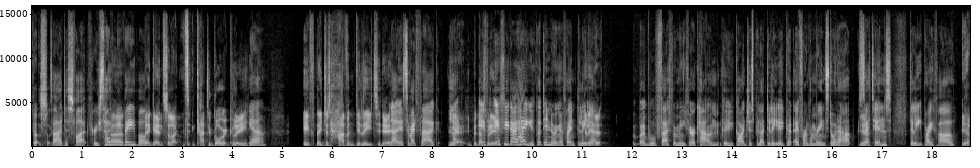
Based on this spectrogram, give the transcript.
That's so. So I had to swipe through so many Uh, people. But again, so like t- categorically, yeah. if they just haven't deleted it, No, it's a red flag. Yeah, but that's if, what it is. If you go, hey, you've got Tinder on your phone, delete, delete it. it. Uh, Well, first remove your account because you can't just be like delete it. Everyone can reinstall an app. Yeah. Settings, delete profile, Yeah,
